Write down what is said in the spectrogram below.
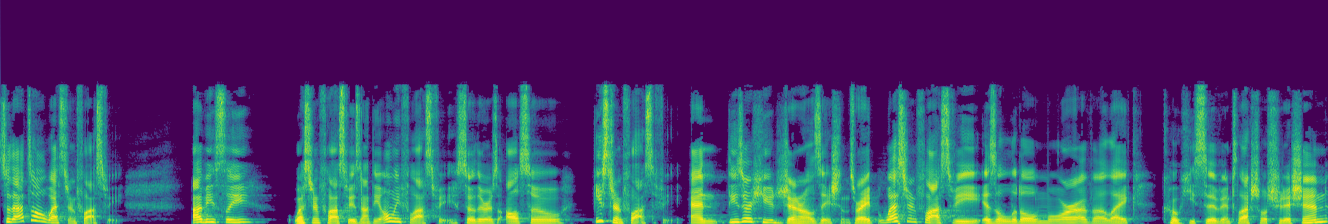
So that's all Western philosophy. Obviously, Western philosophy is not the only philosophy. So there is also Eastern philosophy. And these are huge generalizations, right? Western philosophy is a little more of a like cohesive intellectual tradition.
